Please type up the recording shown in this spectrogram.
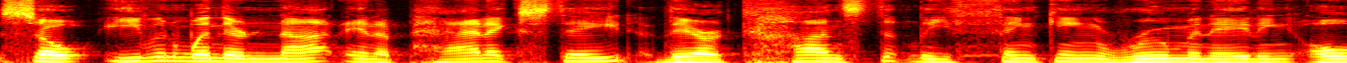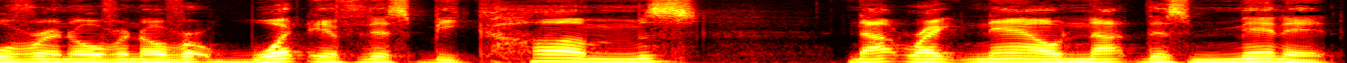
so even when they're not in a panic state, they are constantly thinking, ruminating over and over and over. What if this becomes not right now, not this minute,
